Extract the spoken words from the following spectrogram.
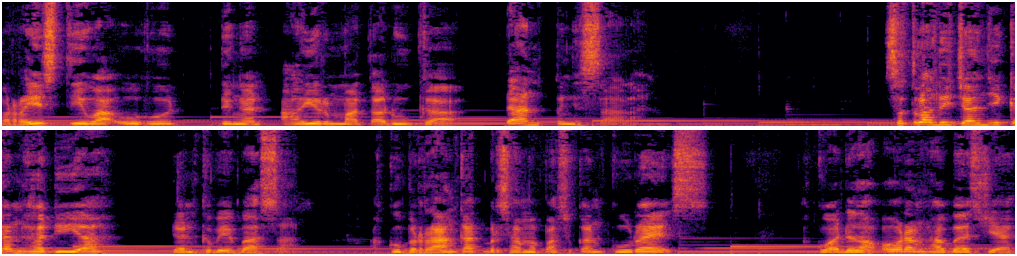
peristiwa Uhud dengan air mata duka dan penyesalan. Setelah dijanjikan hadiah dan kebebasan, aku berangkat bersama pasukan Quraisy. Aku adalah orang Habasyah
